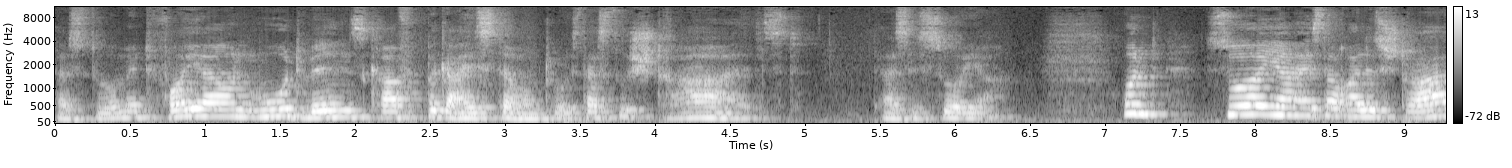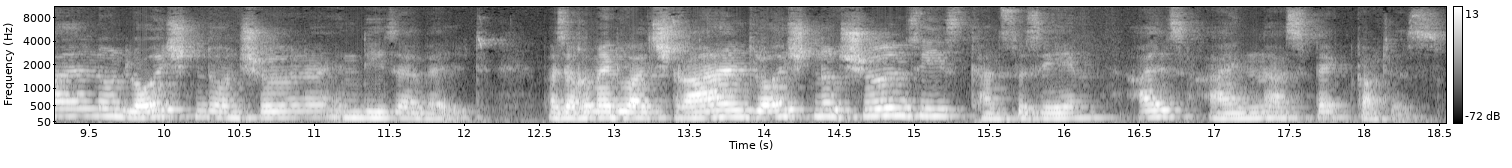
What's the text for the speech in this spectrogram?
dass du mit Feuer und Mut, Willenskraft, Begeisterung tust, dass du strahlst. Das ist Surya. Und Surya ist auch alles Strahlende und Leuchtende und Schöne in dieser Welt. Was auch immer du als strahlend, leuchtend und schön siehst, kannst du sehen als einen Aspekt Gottes.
